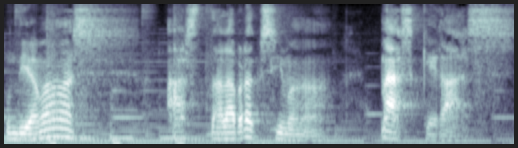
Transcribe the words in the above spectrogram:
Un día más. Hasta la próxima. Más que gas.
